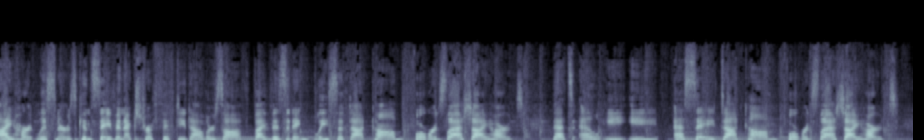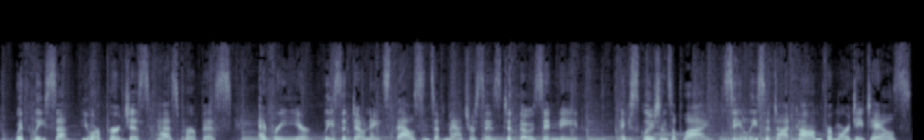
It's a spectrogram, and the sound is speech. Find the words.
iHeart listeners can save an extra $50 off by visiting leesa.com forward slash iHeart. That's L E E S A dot com forward slash iHeart. With Leesa, your purchase has purpose. Every year, Leesa donates thousands of mattresses to those in need. Exclusions apply. See leesa.com for more details.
